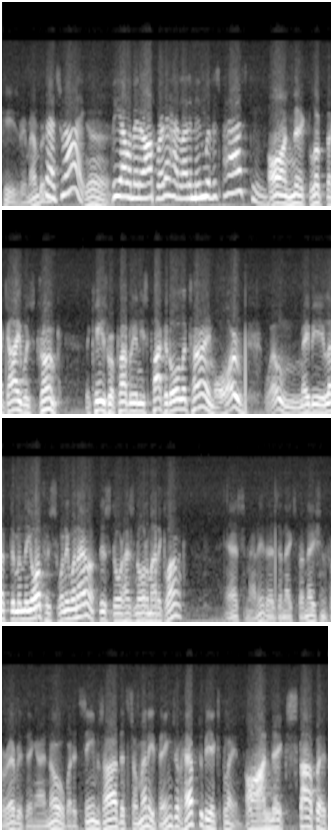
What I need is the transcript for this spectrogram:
keys, remember? That's right. Yeah. The elevator operator had to let him in with his pass key. Oh, Nick, look, the guy was drunk. The keys were probably in his pocket all the time. Or, well, maybe he left them in the office when he went out. This door has an automatic lock. Yes, Matty, there's an explanation for everything, I know, but it seems odd that so many things would have to be explained. Oh, Nick, stop it.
